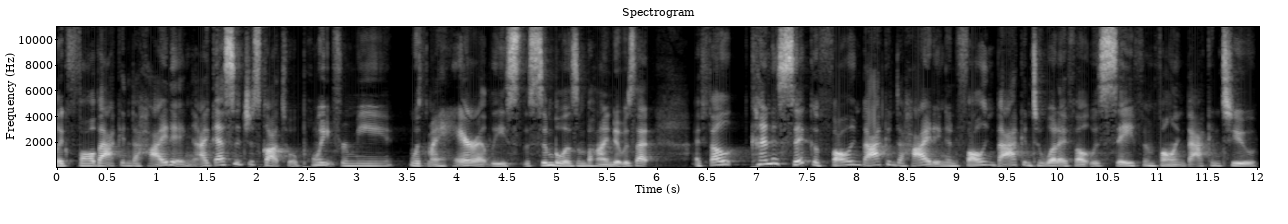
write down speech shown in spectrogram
like fall back into hiding. I guess it just got to a point for me with my hair, at least the symbolism behind it was that I felt kind of sick of falling back into hiding and falling back into what I felt was safe and falling back into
